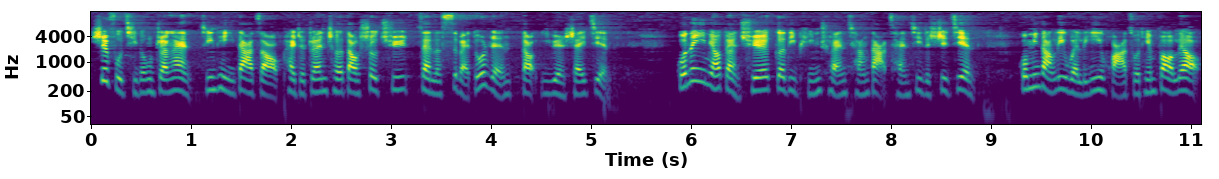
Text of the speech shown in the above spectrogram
市府启动专案。今天一大早派着专车到社区，载了四百多人到医院筛检。国内疫苗短缺，各地频传强打残疾的事件。国民党立委林奕华昨天爆料，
